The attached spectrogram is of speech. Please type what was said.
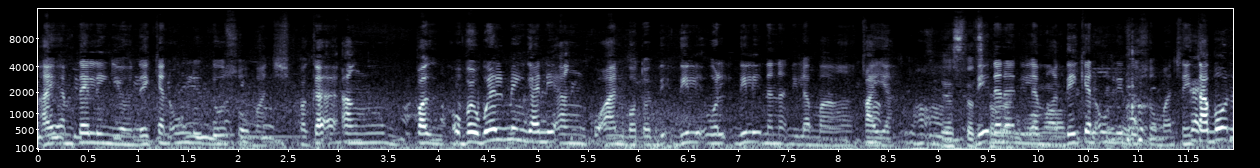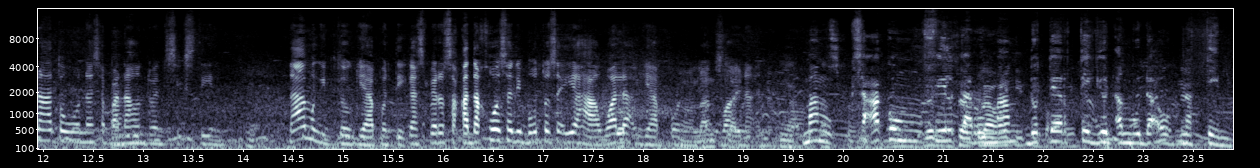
I am telling you, they can only do so much. Pagka ang pag overwhelming gani ang kuan boto di- dili wal- dili na na nila makaya. yes that's Di na na nila mga, they can only do so much. Nahitabo na ito una sa panahon 2016. Na magito gyapon tikas pero sa kadako sa diboto sa iya ha, wala gyapon. Oh, landslide. Wa na ano. Yeah, Ma'am, sa akong feel karon ma'am, Duterte gyud ang mudaog na team.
